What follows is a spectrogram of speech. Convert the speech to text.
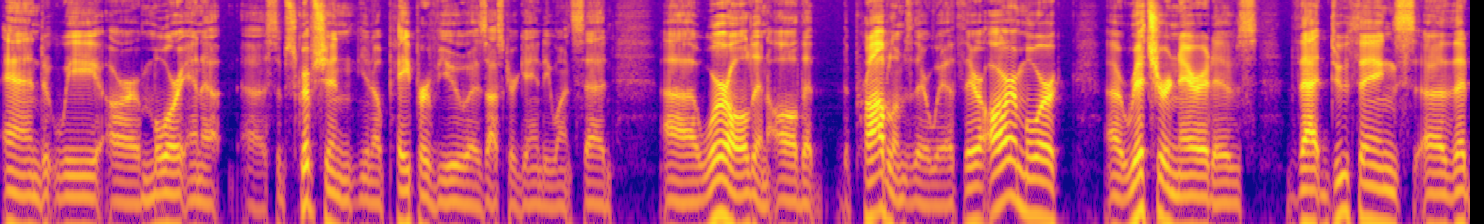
and we are more in a, a subscription, you know, pay per view, as Oscar Gandy once said, uh, world, and all that the problems therewith, there are more uh, richer narratives that do things uh, that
